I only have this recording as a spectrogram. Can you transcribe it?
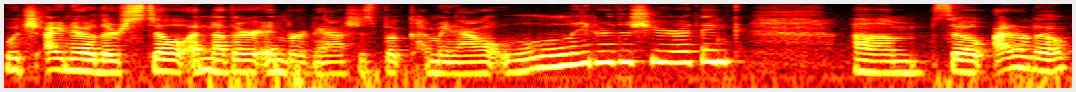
which I know there's still another Ember in the Ashes book coming out later this year, I think. Um, so I don't know,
